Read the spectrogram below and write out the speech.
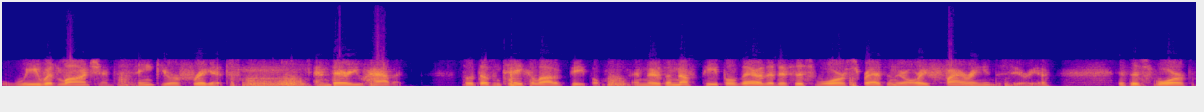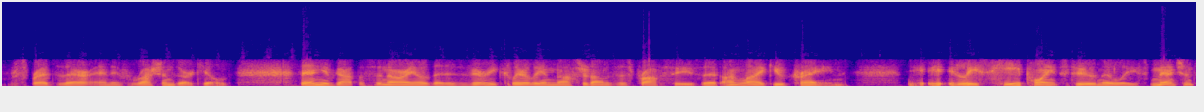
we would launch and sink your frigates. And there you have it. So it doesn't take a lot of people. And there's enough people there that if this war spreads, and they're already firing into Syria, if this war spreads there and if Russians are killed, then you've got the scenario that is very clearly in Nostradamus' prophecies that unlike Ukraine, at least he points to the Middle East, mentions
